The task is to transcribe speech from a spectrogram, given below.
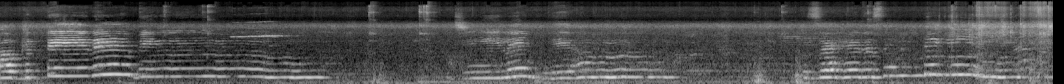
अब तेरे बिन जी लेंगे हम जहर ज़िंदगी।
